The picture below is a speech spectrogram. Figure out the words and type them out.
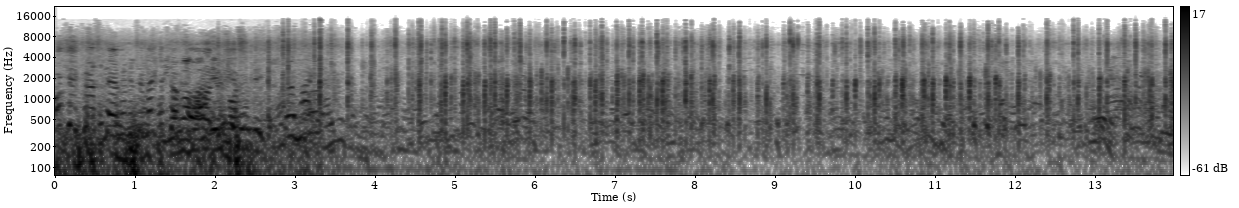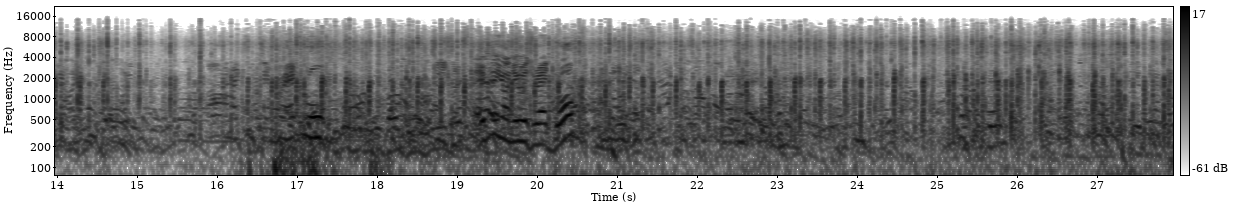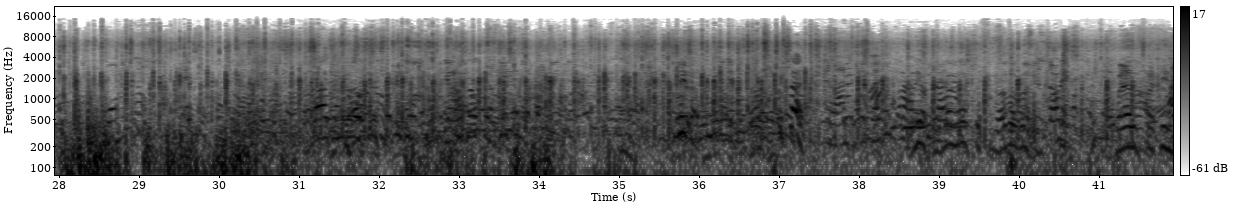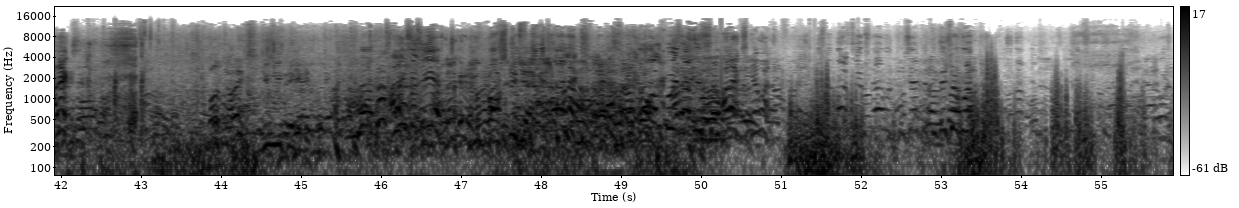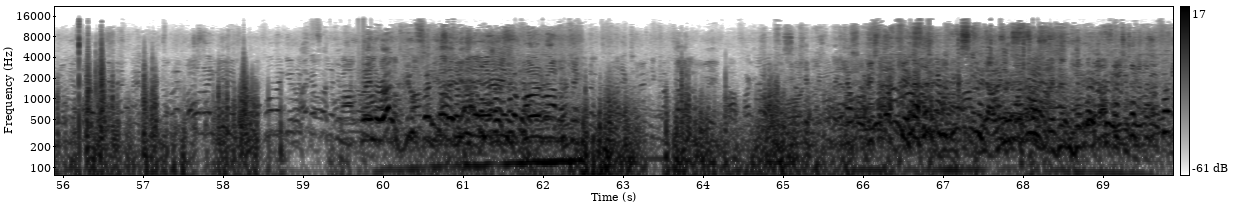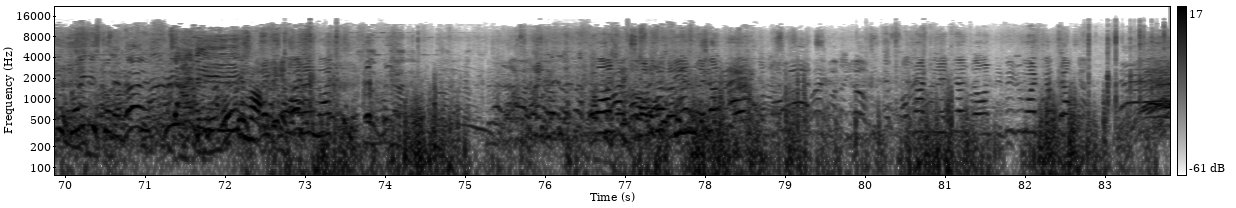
Okay, first candidate, if you'd like to come forward, please. Everything I knew was red bro. Alex is here. You bastard, you. Alex. Trainer up. You fucking Congratulations on Division 1 Cup champion. Yeah!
